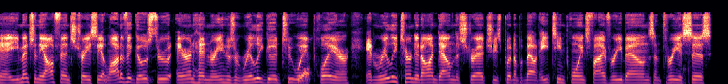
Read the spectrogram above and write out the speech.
Uh, you mentioned the offense, Tracy. A lot of it goes through Aaron Henry, who's a really good two way Yeah. player and really turned it on down the stretch. He's put up about 18 points, five rebounds, and three assists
